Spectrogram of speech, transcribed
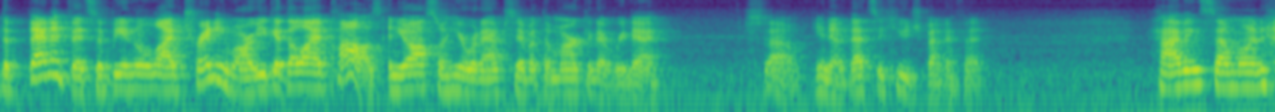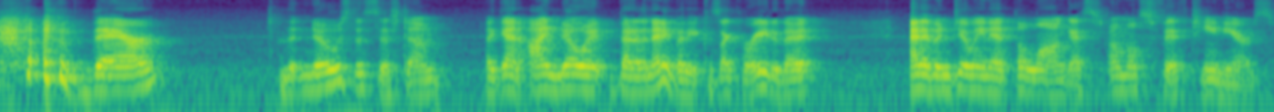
The benefits of being in a live trading bar, you get the live calls, and you also hear what I have to say about the market every day. So, you know, that's a huge benefit. Having someone there that knows the system, again, I know it better than anybody because I created it and have been doing it the longest, almost 15 years.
